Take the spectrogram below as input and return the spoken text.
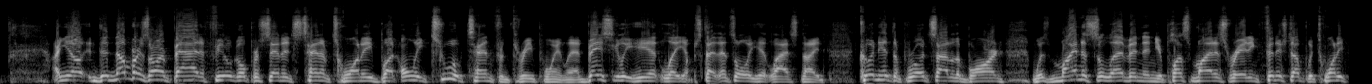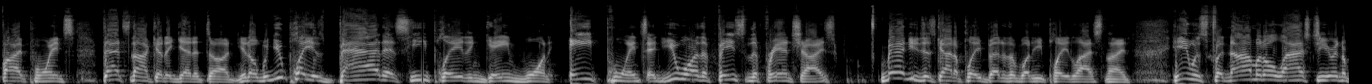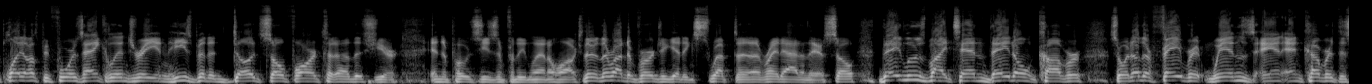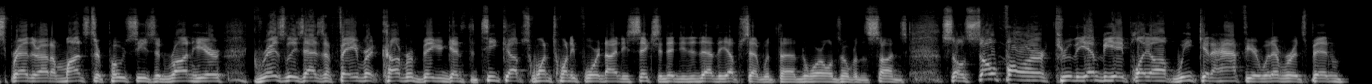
you know, the numbers aren't bad. Field goal percentage, 10 of 20, but only 2 of 10 from three point land. Basically, he hit layups. That, that's all he hit last night. Couldn't hit the broadside of the barn, was minus 11 in your plus minus rating, finished up with 25 points. That's not going to get it done. You know, when you play as bad as he played in game one, eight points, and you are the face of the franchise, man, you just got to play better than what he played last night. He was phenomenal last year in the playoffs before his ankle injury, and he's been a dud so far to, uh, this year in the postseason for the Atlanta Hawks. They're, they're on the verge of getting swept uh, right out of there. So they lose by 10. They don't cover. So another favorite wins and, and covers the spread. They're on a monster postseason run here. Grizzlies as a favorite, cover big against the Teacups, 124 96. And then you did have the upset with uh, New Orleans over the Suns. So, so far through the NBA playoff, week and a half here, whatever it's been.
